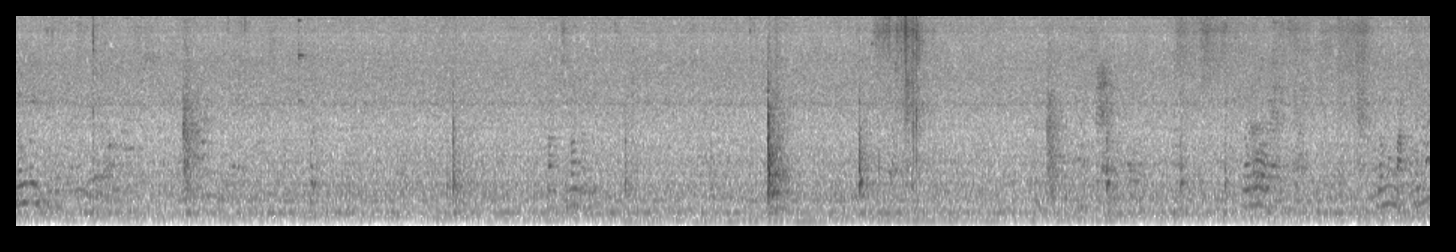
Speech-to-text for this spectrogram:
너무 이쁘고 막 집어넣네 너무 너무 막혔나?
